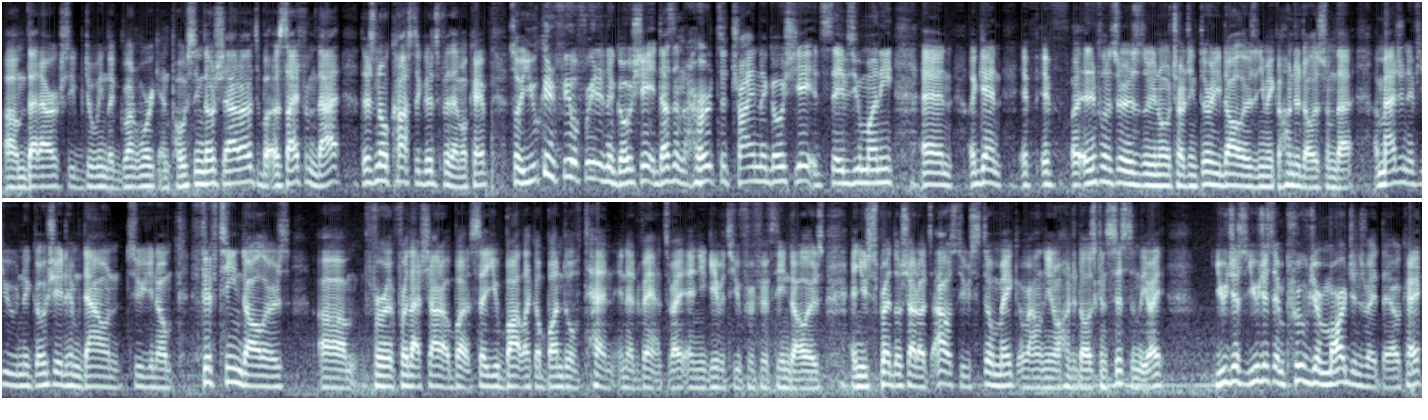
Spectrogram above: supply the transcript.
um, that are actually doing the grunt work and posting those shoutouts but aside from that there's no cost of goods for them okay? So you can feel free to negotiate. It doesn't hurt to try and negotiate. It saves you money. And again if if an influencer is you know charging $30 and you make $100 from that imagine if you negotiate him down to you know, $15 um, for, for that shout out, but say you bought like a bundle of 10 in advance, right? And you gave it to you for $15 and you spread those shout outs out so you still make around, you know, $100 consistently, right? You just you just improved your margins right there okay?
